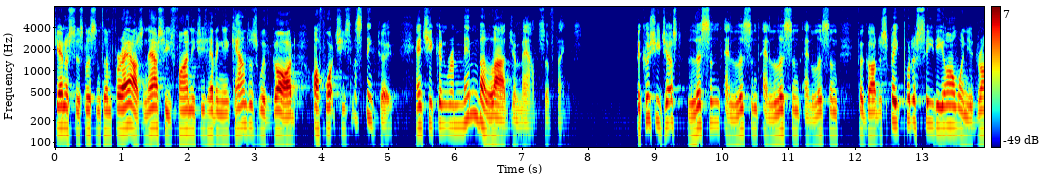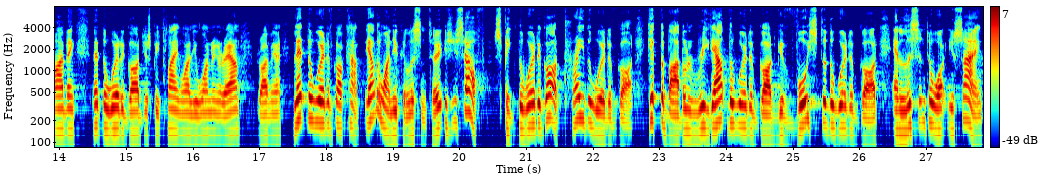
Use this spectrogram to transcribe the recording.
Janice just listened to them for hours. Now she's finding she's having encounters with God off what she's listening to. And she can remember large amounts of things because you just listened and listened and listened and listened for God to speak. Put a CD on when you're driving. Let the Word of God just be playing while you're wandering around, driving around. Let the Word of God come. The other one you can listen to is yourself. Speak the Word of God. Pray the Word of God. Get the Bible and read out the Word of God. Give voice to the Word of God and listen to what you're saying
